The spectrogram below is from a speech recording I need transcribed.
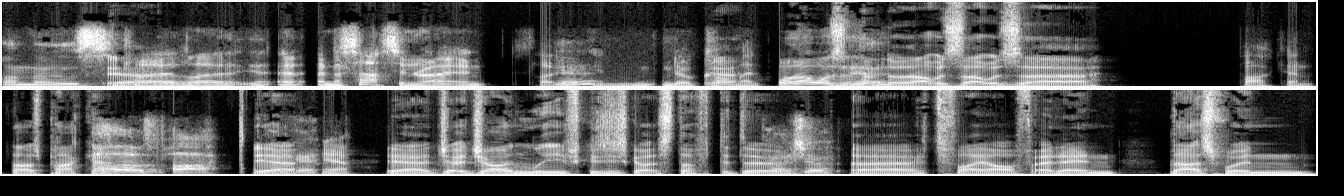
on those. Yeah. Uh, like, an- an assassin, right? And it's like Yeah. n- no Yeah. comment. Well, that wasn't him though. That was that was uh Clark Kent. that was Oh, that was Pa. Yeah. Okay. Yeah, J- John leaves because he's got stuff to do. Gotcha. uh, to fly off, and then that's when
